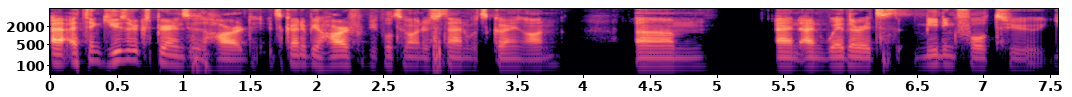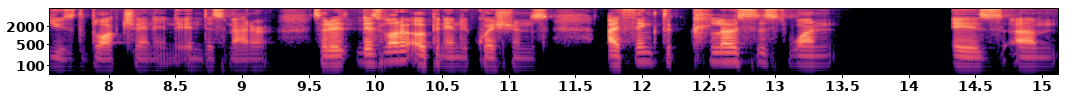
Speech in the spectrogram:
I think user experience is hard. It's going to be hard for people to understand what's going on. Um, and, and whether it's meaningful to use the blockchain in, in this manner. So there's, there's a lot of open-ended questions. I think the closest one is um,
